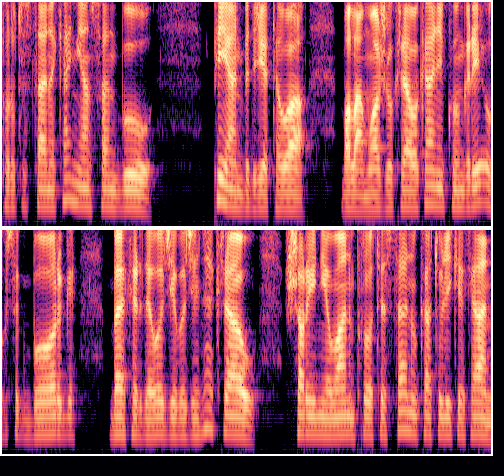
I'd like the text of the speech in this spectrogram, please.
پرۆتستانەکانیان سەند بوو پێیان بدرێتەوە، بەڵام واژۆکراوەکانی کۆنگرەی ئۆکسگبۆرگ بە کردەوە جێبەجێ نەکرا و شەڕی نێوان پرۆتستان و کاتۆلیکەکان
